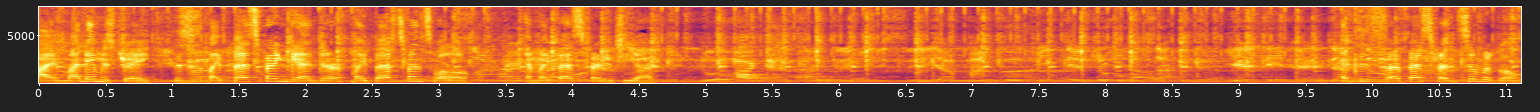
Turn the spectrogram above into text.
Hi, my name is Drake. This is my best friend Gander, my best friend Swallow, and my best friend Gia. And this is our best friend Silvergo.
